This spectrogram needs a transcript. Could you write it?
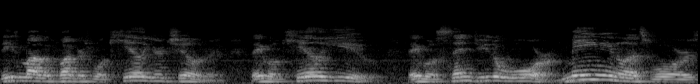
These motherfuckers will kill your children. They will kill you. They will send you to war, meaningless wars,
